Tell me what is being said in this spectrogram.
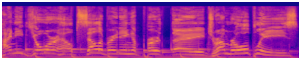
I need your help celebrating a birthday. Drum roll, please.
